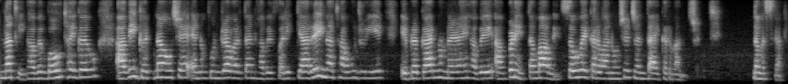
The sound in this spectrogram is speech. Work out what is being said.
નથી. હવે બહુ થઈ ગયું. આવી ઘટનાઓ છે એનું પુનરાવર્તન હવે ફરી ક્યારેય ન થવું જોઈએ. એ પ્રકારનો નિર્ણય હવે આપણે તમામે સૌએ કરવાનો છે, જનતાએ કરવાનો છે. નમસ્કાર.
